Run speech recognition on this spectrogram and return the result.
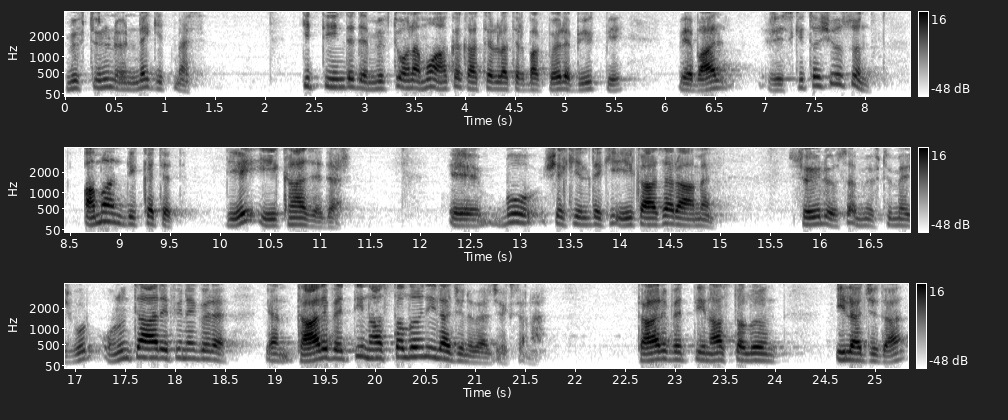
müftünün önüne gitmez. Gittiğinde de müftü ona muhakkak hatırlatır. Bak böyle büyük bir vebal riski taşıyorsun. Aman dikkat et diye ikaz eder. E, bu şekildeki ikaza rağmen söylüyorsa müftü mecbur onun tarifine göre yani tarif ettiğin hastalığın ilacını verecek sana. Tarif ettiğin hastalığın ilacı da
